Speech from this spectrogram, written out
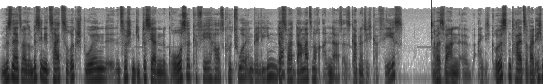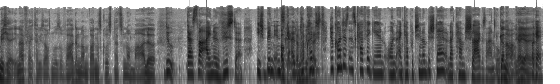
wir müssen ja jetzt mal so ein bisschen die Zeit zurückspulen. Inzwischen gibt es ja eine große Kaffeehauskultur in Berlin. Das Ja. war damals noch anders. Also es gab natürlich Cafés, aber es waren äh, eigentlich größtenteils, soweit ich mich erinnere, vielleicht habe ich es auch nur so wahrgenommen, waren das größtenteils so normale Du, das war eine Wüste. Ich bin ins Okay, dann du, konntest, du konntest ins Café gehen und ein Cappuccino bestellen und da kam Schlagsahne oben Genau, drauf. ja, ja, ja. Okay,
